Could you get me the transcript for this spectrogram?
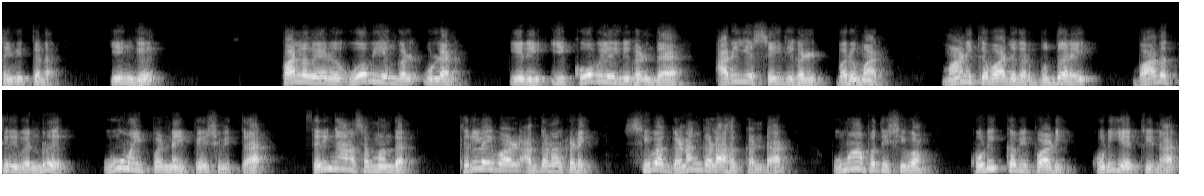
செய்வித்தனர். இங்கு பல்வேறு ஓவியங்கள் உள்ளன. இனி இக்கோவிலில் நிகழ்ந்த அரிய செய்திகள் வருமாறு. மாணிக்க வாஜகர் புத்தரை வாதத்தில் வென்று ஊமை பெண்ணை பேசுவித்தார். திருஞான சம்பந்தர் தில்லைவாழ் அந்தணர்களை சிவ கணங்களாக கண்டார். உமாபதி சிவம் கொடிக்கவி பாடி கொடியேற்றினார்.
